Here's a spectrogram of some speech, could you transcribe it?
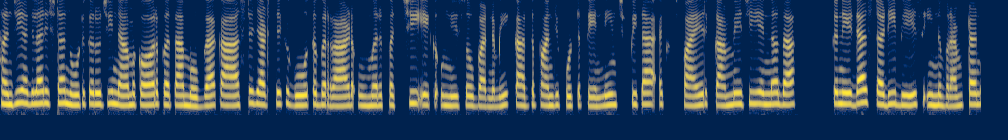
ਹਾਂਜੀ, ਅਗਲਾ ਰਿਸ਼ਤਾ ਨੋਟ ਕਰੋ ਜੀ। ਨਾਮ ਕੌਰ, ਪਤਾ ਮੋਗਾ, ਕਾਸਟ, ਜੱਟ ਸਿੱਖ, ਗੋਤ, ਬਰਾੜ, ਉਮਰ 25/1/1992 ਕੱਦ 5 ਫੁੱਟ 3 ਇੰਚ, ਪਿਤਾ ਐਕਸਪਾਇਰ, ਕਾਮੇ ਜੀ ਇਹਨਾਂ ਦਾ। Canada study base in Brampton.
